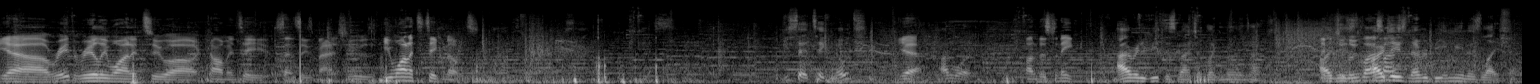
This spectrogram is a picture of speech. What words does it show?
Yeah, Wraith really wanted to uh, commentate Sensei's match. He was he wanted to take notes. You said take notes Yeah, on what? on the snake. I already beat this matchup like a million times. You RJ's, lose last RJ's never beaten me in his life.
